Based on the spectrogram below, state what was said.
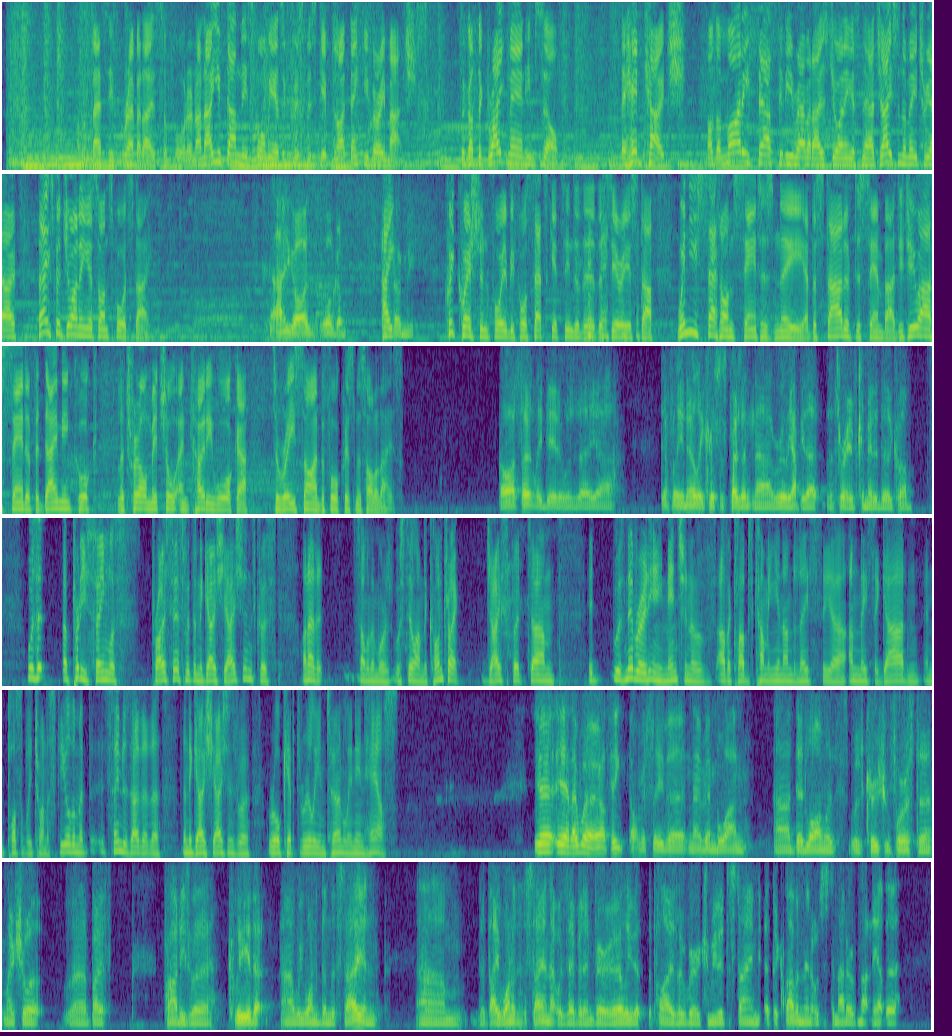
I'm a massive Rabbitohs supporter, and I know you've done this for me as a Christmas gift, and I thank you very much. We've got the great man himself, the head coach of the mighty South Sydney Rabbitohs joining us now, Jason Demetriou. Thanks for joining us on Sports Day. Hey guys, welcome. Hey. Quick question for you before Sats gets into the, the serious stuff. When you sat on Santa's knee at the start of December, did you ask Santa for Damien Cook, Latrell Mitchell, and Cody Walker to re sign before Christmas holidays? Oh, I certainly did. It was a uh, definitely an early Christmas present, and uh, really happy that the three have committed to the club. Was it a pretty seamless process with the negotiations? Because I know that some of them were, were still under contract, Jace, but um, it was never any mention of other clubs coming in underneath the uh, underneath the guard and, and possibly trying to steal them. It, it seemed as though that the, the negotiations were, were all kept really internal and in house. Yeah, yeah, they were. I think obviously the November one uh, deadline was was crucial for us to make sure uh, both parties were clear that uh, we wanted them to stay and um, that they wanted to stay, and that was evident very early that the players were very committed to staying at the club, and then it was just a matter of nutting out the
